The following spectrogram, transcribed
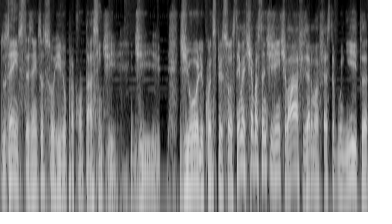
200, 300, eu sou horrível para contar assim de, de, de olho quantas pessoas tem, mas tinha bastante gente lá, fizeram uma festa bonita.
